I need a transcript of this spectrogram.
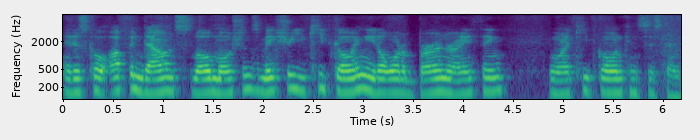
and just go up and down slow motions. Make sure you keep going. You don't want to burn or anything. You want to keep going consistent.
